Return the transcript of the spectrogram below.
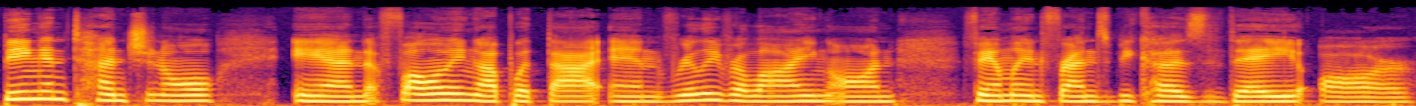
being intentional and following up with that and really relying on family and friends because they are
